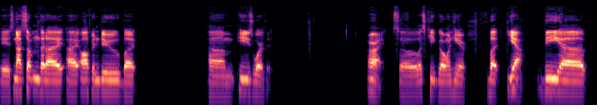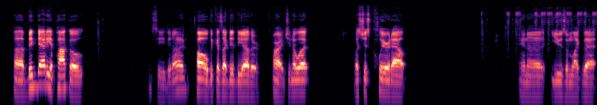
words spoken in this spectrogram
It's not something that I I often do, but um he's worth it. All right, so let's keep going here. But yeah, the uh uh Big Daddy Apoco Let's see, did I? Oh, because I did the other. All right, you know what? Let's just clear it out and uh, use him like that.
